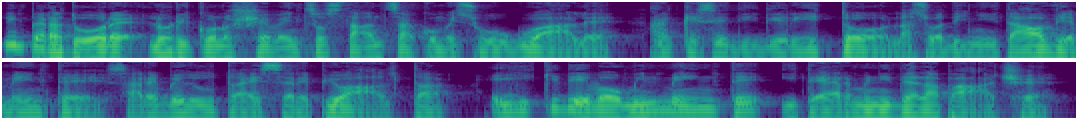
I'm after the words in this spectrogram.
L'imperatore lo riconosceva in sostanza come suo uguale, anche se di diritto la sua dignità ovviamente sarebbe dovuta essere più alta, e gli chiedeva umilmente i termini della pace.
